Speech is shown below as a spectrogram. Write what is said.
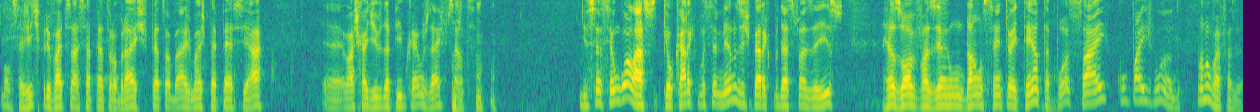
Bom, se a gente privatizasse a Petrobras, Petrobras mais PPSA, é, eu acho que a dívida PIB cai uns 10%. isso é ser um golaço, porque o cara que você menos espera que pudesse fazer isso, resolve fazer um down 180, pô, sai com o país voando. Mas não vai fazer.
